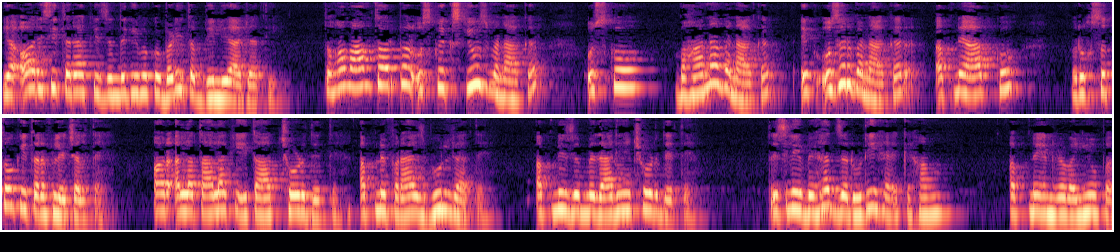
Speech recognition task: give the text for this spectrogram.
یا اور اسی طرح کی زندگی میں کوئی بڑی تبدیلی آ جاتی، تو ہم عام طور پر اس کو ایکسکیوز بنا کر، اس کو بہانا بنا کر، ایک ازر بنا کر اپنے آپ کو رخصتوں کی طرف لے چلتے ہیں اور اللہ تعالیٰ کی اطاعت چھوڑ دیتے ہیں، اپنے فرائض بھول جاتے ہیں، اپنی ذمہ داریاں چھوڑ دیتے ہیں۔ تو اس لیے بے حد ضروری ہے کہ ہم اپنے ان رویوں پر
